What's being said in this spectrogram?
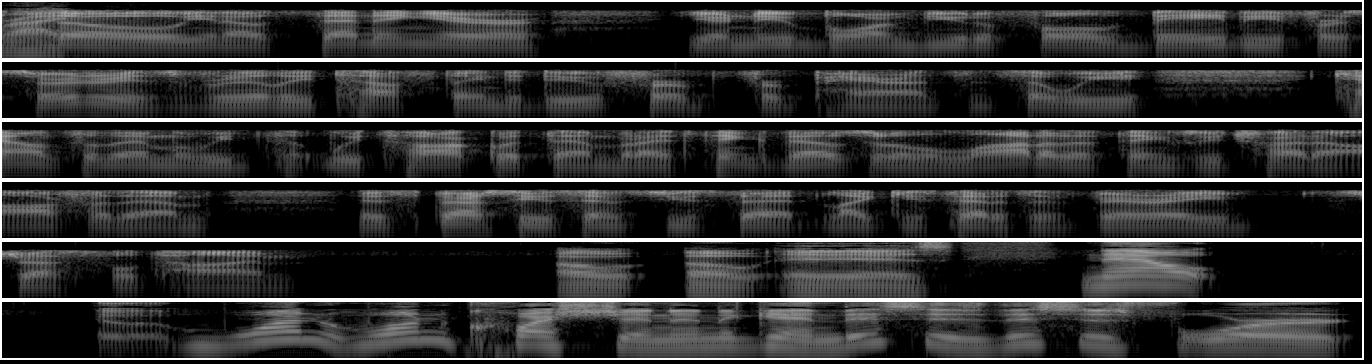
Right. So, you know, sending your your newborn beautiful baby for surgery is a really tough thing to do for for parents. And so we counsel them and we we talk with them. But I think those are a lot of the things we try to offer them, especially since you said, like you said, it's a very stressful time. Oh, oh, it is. Now, one one question, and again, this is this is for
